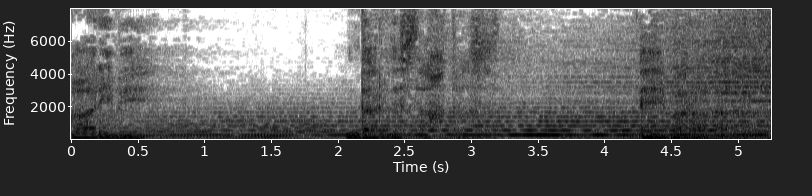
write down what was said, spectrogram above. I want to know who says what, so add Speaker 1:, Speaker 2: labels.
Speaker 1: غریبی درد سخت است ای برادر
